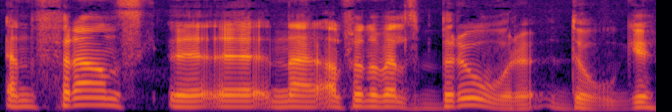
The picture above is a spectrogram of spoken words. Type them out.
en fransk, eh, eh, när Alfred Nobels bror dog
